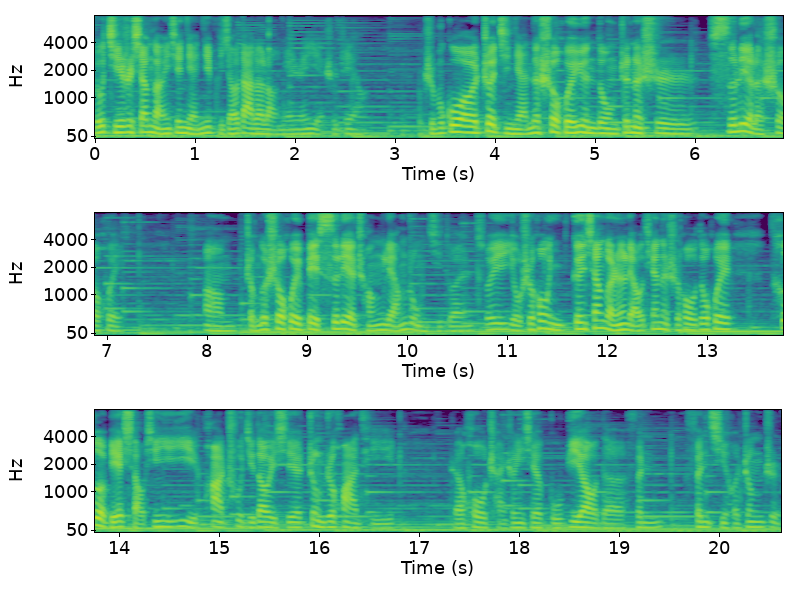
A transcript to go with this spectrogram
尤其是香港一些年纪比较大的老年人也是这样，只不过这几年的社会运动真的是撕裂了社会，嗯，整个社会被撕裂成两种极端，所以有时候你跟香港人聊天的时候都会特别小心翼翼，怕触及到一些政治话题，然后产生一些不必要的分分歧和争执。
